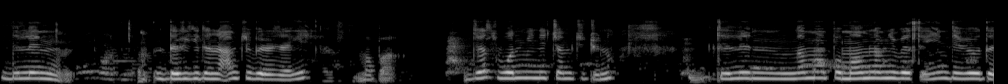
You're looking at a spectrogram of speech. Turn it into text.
dilin dari kita na amchi bera jagi mapa. Just one minute chamchi no Dilin nga mga pamamlam ni beta in video da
